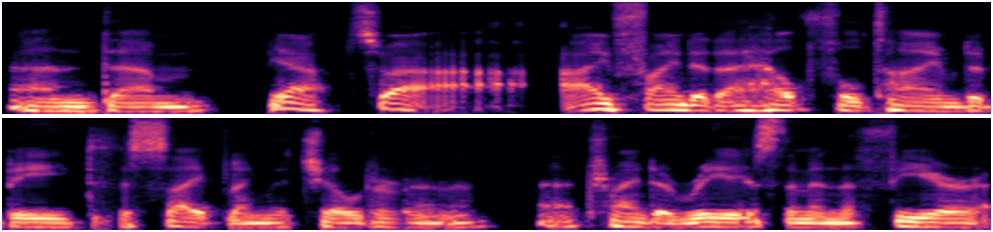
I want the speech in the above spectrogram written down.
and um, yeah, so I, I, find it a helpful time to be discipling the children and uh, trying to raise them in the fear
